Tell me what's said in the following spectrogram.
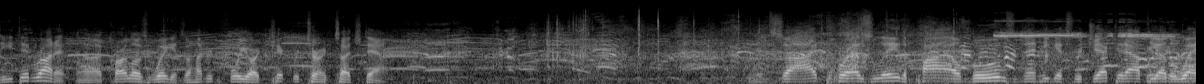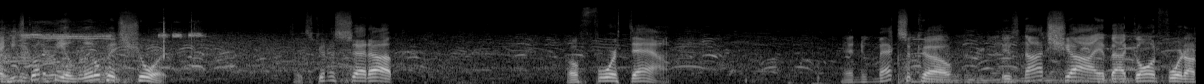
he- he did run it. Uh, Carlos Wiggins, 104 yard kick return touchdown. Inside, Pressley, the pile moves, and then he gets rejected out the other way. He's going to be a little bit short. It's going to set up a fourth down. And New Mexico is not shy about going for it on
